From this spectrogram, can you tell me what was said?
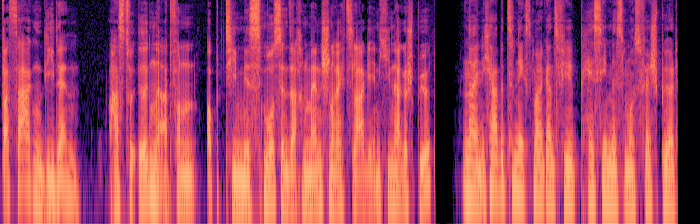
Was sagen die denn? Hast du irgendeine Art von Optimismus in Sachen Menschenrechtslage in China gespürt? Nein, ich habe zunächst mal ganz viel Pessimismus verspürt.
